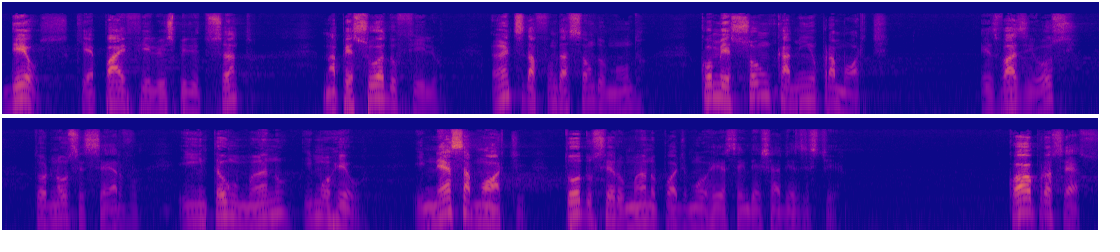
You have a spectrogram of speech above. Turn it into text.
Deus, que é Pai, Filho e Espírito Santo, na pessoa do Filho, antes da fundação do mundo, começou um caminho para a morte. Esvaziou-se, tornou-se servo, e então humano, e morreu. E nessa morte, todo ser humano pode morrer sem deixar de existir. Qual é o processo?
